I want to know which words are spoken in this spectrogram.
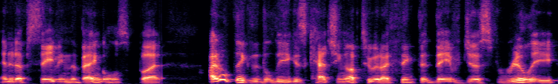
ended up saving the Bengals. But I don't think that the league is catching up to it. I think that they've just really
